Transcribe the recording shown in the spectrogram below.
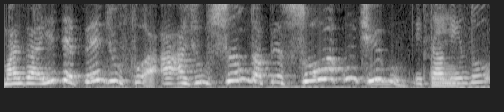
mas aí depende o- a, a junção da pessoa contigo. E tá Sim. vindo,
